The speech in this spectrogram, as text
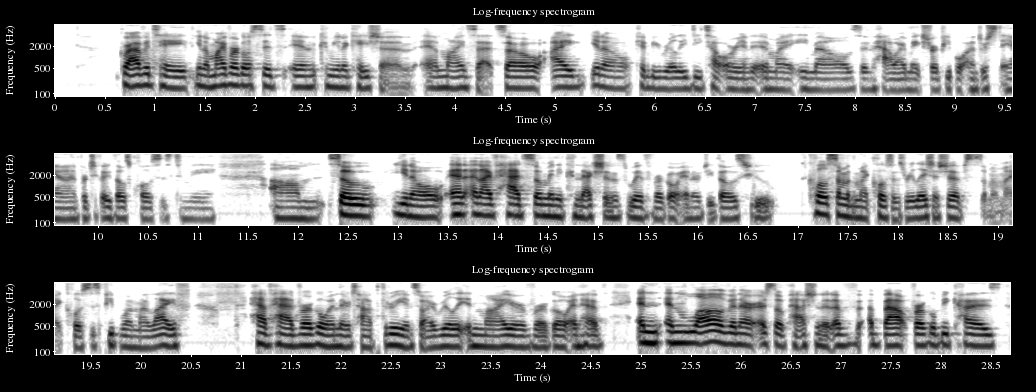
gravitate. You know, my Virgo sits in communication and mindset, so I you know can be really detail oriented in my emails and how I make sure people understand, particularly those closest to me. Um, so you know, and and I've had so many connections with Virgo energy, those who close some of my closest relationships, some of my closest people in my life have had Virgo in their top three. And so I really admire Virgo and have and and love and are, are so passionate of about Virgo because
